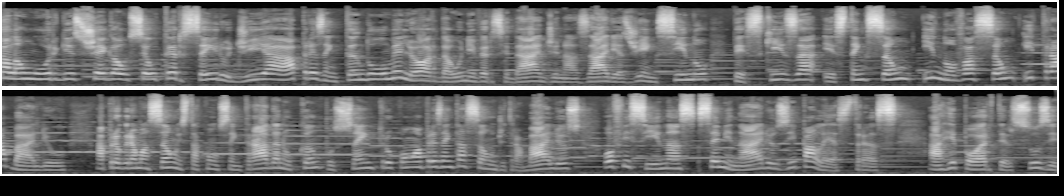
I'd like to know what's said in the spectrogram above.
Salão URGS chega ao seu terceiro dia apresentando o melhor da universidade nas áreas de ensino, pesquisa, extensão, inovação e trabalho. A programação está concentrada no Campus Centro com apresentação de trabalhos, oficinas, seminários e palestras. A repórter Suzy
